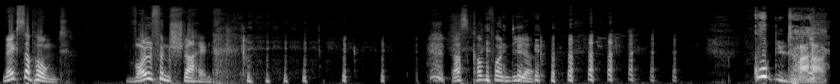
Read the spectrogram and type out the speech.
Nächster Punkt. Wolfenstein. Das kommt von dir. Guten Tag!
